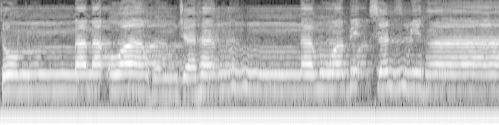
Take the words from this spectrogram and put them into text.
ثم مأواهم جهنم وبئس المهاد.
